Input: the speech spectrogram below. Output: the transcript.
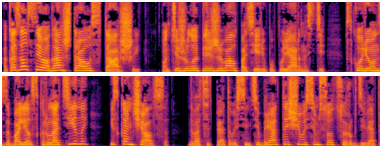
оказался Иоганн Штраус-старший. Он тяжело переживал потерю популярности. Вскоре он заболел скарлатиной и скончался 25 сентября 1849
